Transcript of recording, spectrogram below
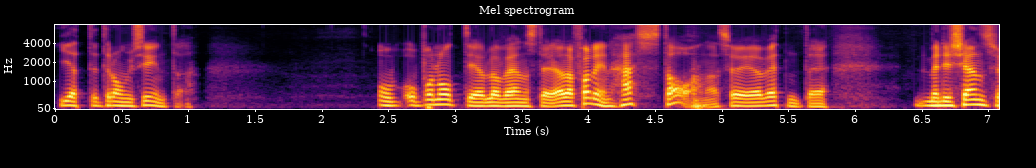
jättetrångsynta. Och, och på något jävla vänster, i alla fall i en häststan, alltså jag vet inte. Men det känns,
